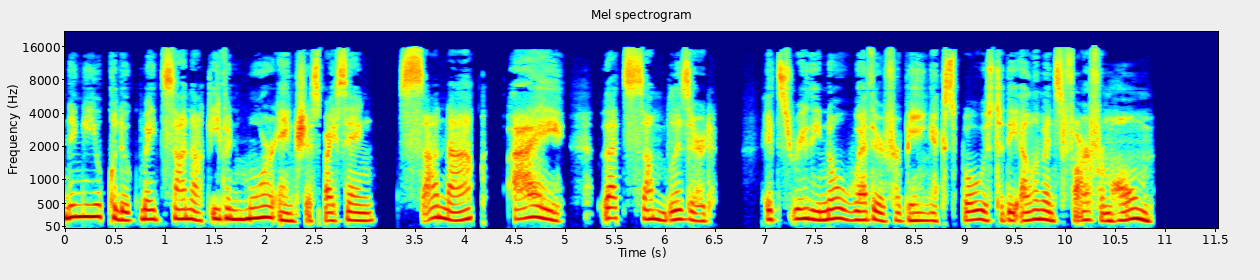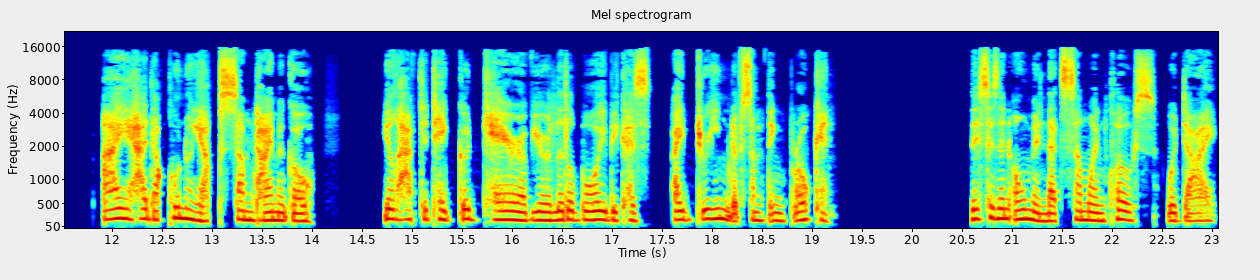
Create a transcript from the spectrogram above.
Ningiyukuluk made Sanaaq even more anxious by saying, Sanaaq, ay, that's some blizzard. It's really no weather for being exposed to the elements far from home. I had a kunoyak some time ago. You'll have to take good care of your little boy because I dreamed of something broken. This is an omen that someone close would die.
